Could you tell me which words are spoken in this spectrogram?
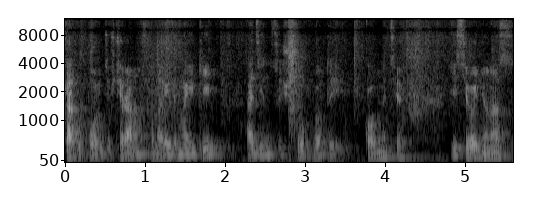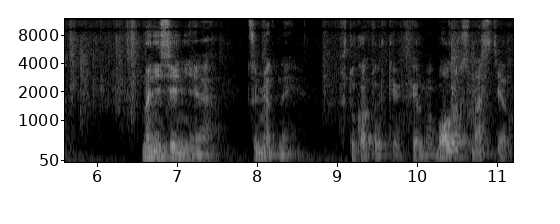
Как вы помните, вчера мы установили маяки, 11 штук в этой комнате. И сегодня у нас нанесение цементной штукатурки фирмы Bowlers на стену.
